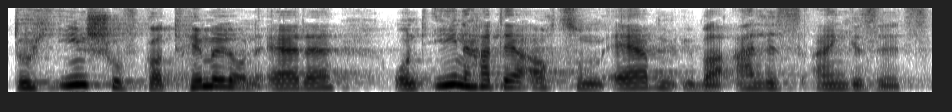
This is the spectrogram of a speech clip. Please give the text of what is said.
Durch ihn schuf Gott Himmel und Erde und ihn hat er auch zum Erben über alles eingesetzt.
